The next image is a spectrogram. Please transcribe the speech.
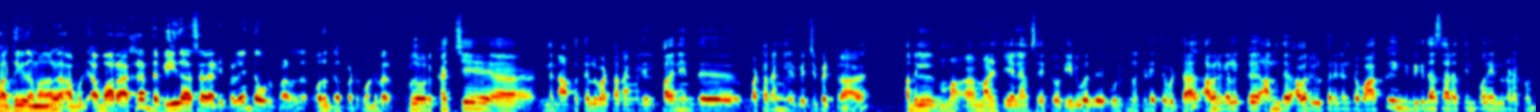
பத்து வீதமாக அப்படி அவ்வாறாக அந்த வீதாசார அடிப்படையில் இந்த உறுப்பினர்கள் ஒதுக்கப்பட்டு கொண்டு வரும் ஒரு கட்சி இந்த நாற்பத்தேழு வட்டாரங்களில் பதினைந்து வட்டாரங்களில் வெற்றி பெற்றால் அதில் மல்டி எல்லாம் சேர்த்து ஒரு இருபது உறுப்பினர் கிடைத்து விட்டால் அவர்களுக்கு அந்த அவர்கள் பெறுகின்ற வாக்கு இங்கு விகிதாசாரத்தின் போது என்ன நடக்கும்?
